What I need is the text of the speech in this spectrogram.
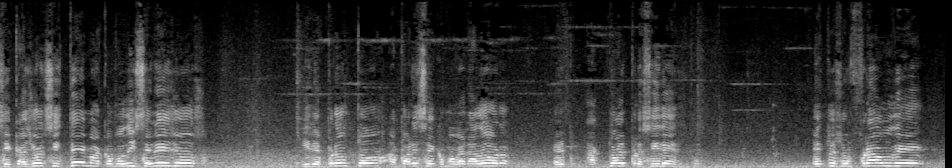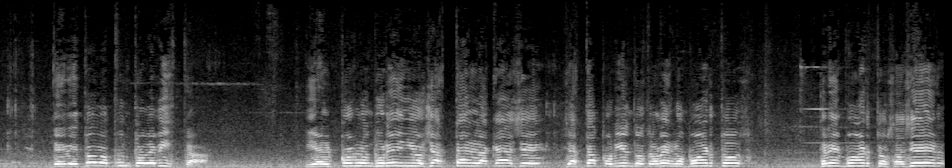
se cayó el sistema, como dicen ellos, y de pronto aparece como ganador el actual presidente. Esto es un fraude desde todo punto de vista. Y el pueblo hondureño ya está en la calle, ya está poniendo otra vez los muertos, tres muertos ayer,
